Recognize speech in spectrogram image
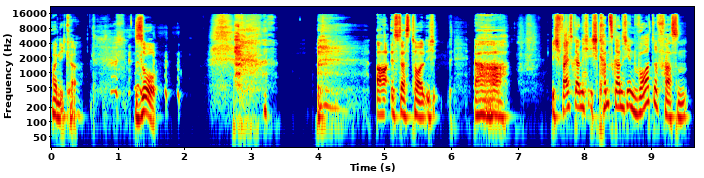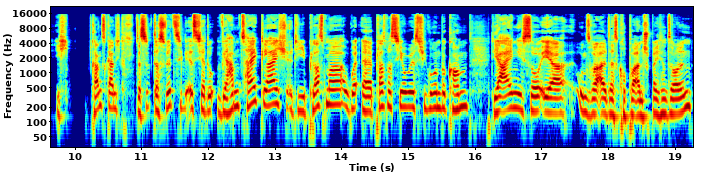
Annika. So. ah, ist das toll. Ich, ah, ich weiß gar nicht, ich kann es gar nicht in Worte fassen. Ich kann es gar nicht. Das, das Witzige ist ja, du, wir haben zeitgleich die Plasma, äh, Plasma Series Figuren bekommen, die ja eigentlich so eher unsere Altersgruppe ansprechen sollen.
